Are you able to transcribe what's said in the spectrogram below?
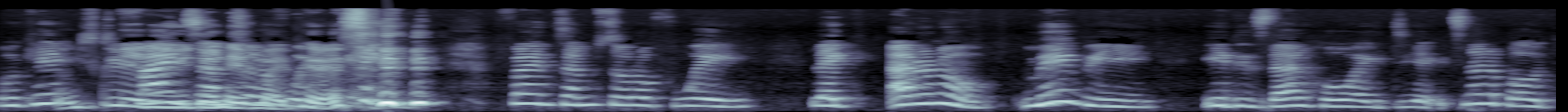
Okay? Clearly, Find you don't some have sort my of way. parents. Find some sort of way. Like, I don't know, maybe it is that whole idea. It's not about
